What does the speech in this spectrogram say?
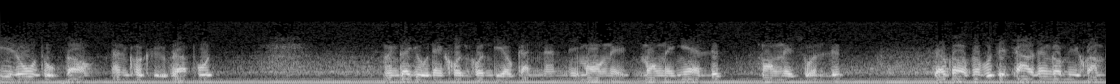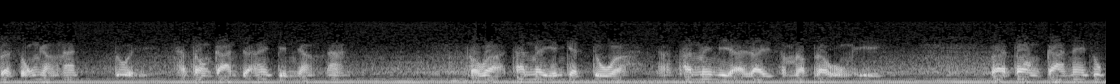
ที่รู้ถูกต้อง นั่นก็คือพระพุทธ มันก็อยู่ในคนคนเดียวกันนั้นในมองในมองในแง่ลึกมองในส่วนลึก แล้วก็พระพุทธเจ้าท่านก็มีความประสงค์อย่างนั้นด้วยถ้าต้องการจะให้เป็นอย่างนั้น เพราะว่าท่านไม่เห็นแก่ตัวท่านไม่มีอะไรสำหรับพระองค์เองว่าต้องการให้ทุก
